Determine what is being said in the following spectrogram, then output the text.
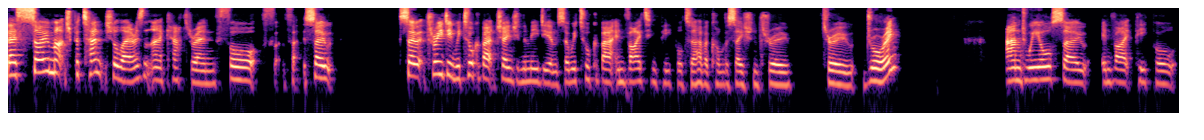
There's so much potential there, isn't there, Kathryn? For, for, for so so at 3D we talk about changing the medium. So we talk about inviting people to have a conversation through through drawing, and we also invite people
